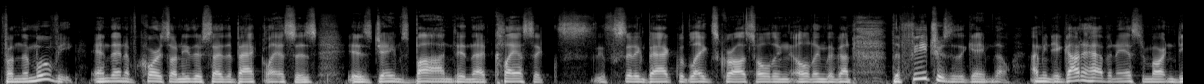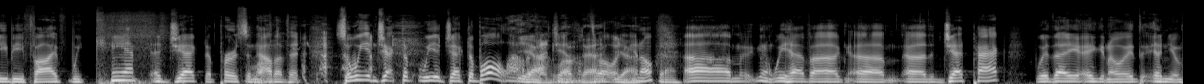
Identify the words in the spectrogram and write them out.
from the movie, and then of course on either side of the back glass is is James Bond in that classic sitting back with legs crossed, holding holding the gun. The features of the game, though, I mean, you got to have an Aston Martin DB5. We can't eject a person out of it, so we inject a we eject a ball out Yeah, of it. You love know, that. it, Yeah, you know, yeah. um, you know, we have uh, um, uh, the jetpack with a, you know, and you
